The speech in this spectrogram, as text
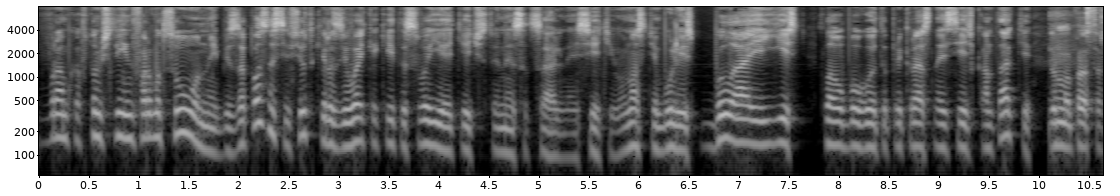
в рамках, в том числе информационной безопасности, все-таки развивать какие-то свои отечественные социальные сети. У нас тем более была и есть Слава богу, это прекрасная сеть ВКонтакте. Думаю, просто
